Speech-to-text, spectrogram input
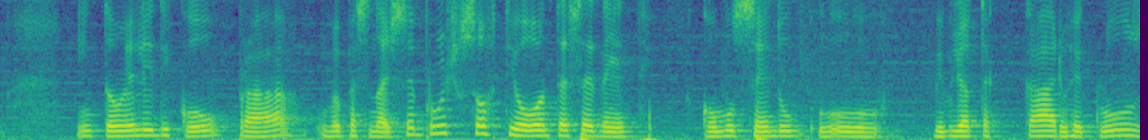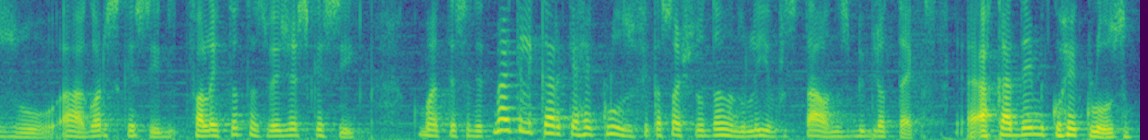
Então ele indicou para o meu personagem ser bruxo, sorteou o antecedente como sendo o bibliotecário, recluso. Ah, agora esqueci. Falei tantas vezes, já esqueci. Como antecedente. Mas é aquele cara que é recluso, fica só estudando livros e tal, nas bibliotecas. É acadêmico recluso.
